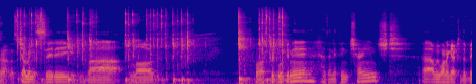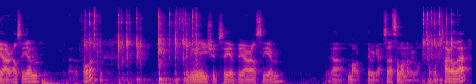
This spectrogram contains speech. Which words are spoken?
All right, let's jump into cd var log well, quick look in here. Has anything changed? Uh, we want to go to the VRLCM uh, folder. In here you should see a VRLCM uh, log. There we go. So that's the one that we want. So we'll tail that.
